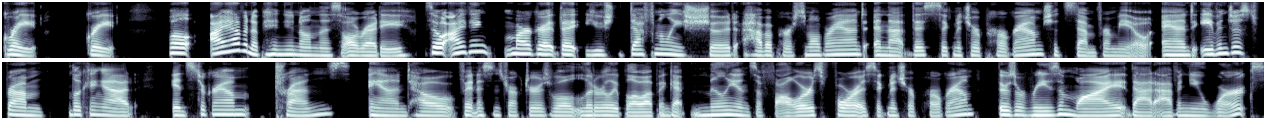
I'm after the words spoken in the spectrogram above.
Great, great. Well, I have an opinion on this already. So I think, Margaret, that you definitely should have a personal brand and that this signature program should stem from you. And even just from looking at Instagram trends and how fitness instructors will literally blow up and get millions of followers for a signature program. There's a reason why that avenue works.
